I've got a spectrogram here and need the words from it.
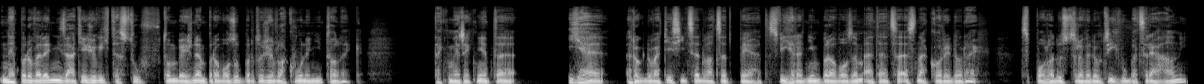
neprovedení zátěžových testů v tom běžném provozu, protože vlaků není tolik. Tak mi řekněte, je rok 2025 s výhradním provozem ETCS na koridorech z pohledu strojvedoucích vůbec reálný?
